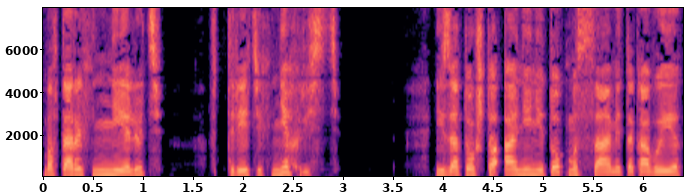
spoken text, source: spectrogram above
во-вторых, нелюдь, в-третьих, нехристь. И за то, что они не только сами таковые,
